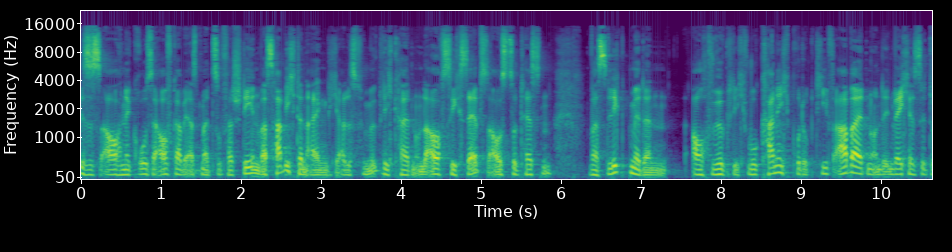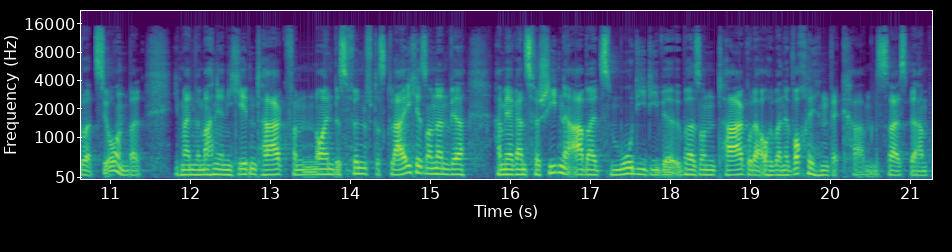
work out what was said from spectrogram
ist es auch eine große Aufgabe, erstmal zu verstehen, was habe ich denn eigentlich alles für Möglichkeiten und auch sich selbst auszutesten, was liegt mir denn auch wirklich, wo kann ich produktiv arbeiten und in welcher Situation? Weil ich meine, wir machen ja nicht jeden Tag von neun bis fünf das Gleiche, sondern wir haben ja ganz verschiedene Arbeitsmodi, die wir über so einen Tag oder auch über eine Woche hinweg haben. Das heißt, wir haben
